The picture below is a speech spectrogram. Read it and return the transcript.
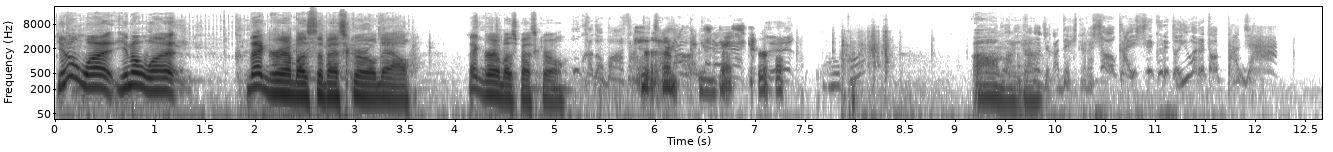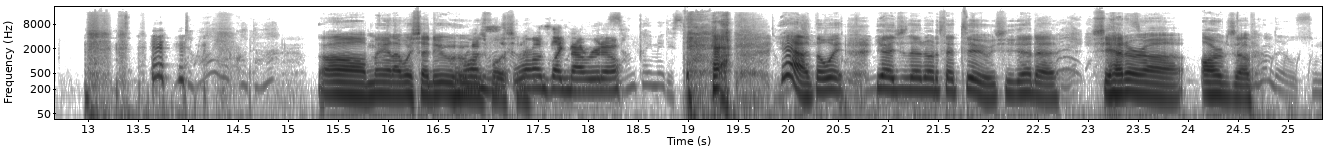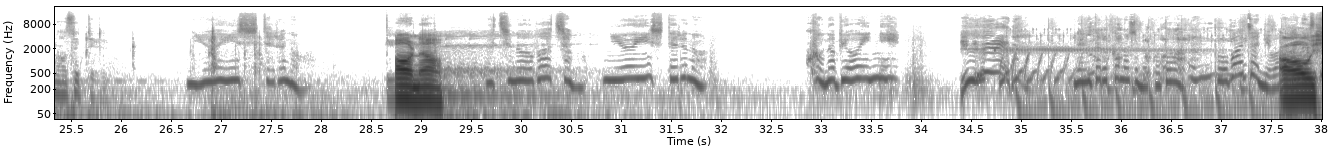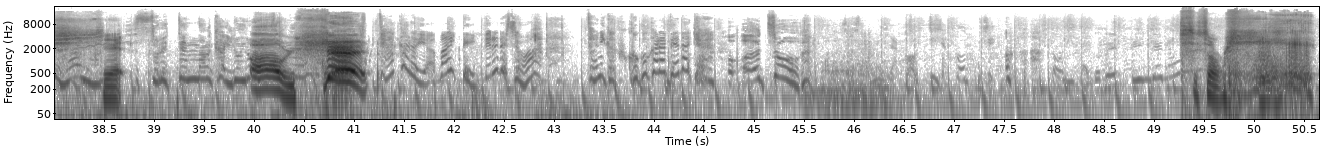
you know what? You know what? That grandma's the best girl now. That grandma's best girl. Grandma's best girl. Oh my god. oh man, I wish I knew who Ron's, was voicing. Ron's like Naruto. Yeah, the way. Yeah, I just noticed that too. She had a. She had her uh, arms up. Oh no. Oh shit. Oh shit! sorry.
